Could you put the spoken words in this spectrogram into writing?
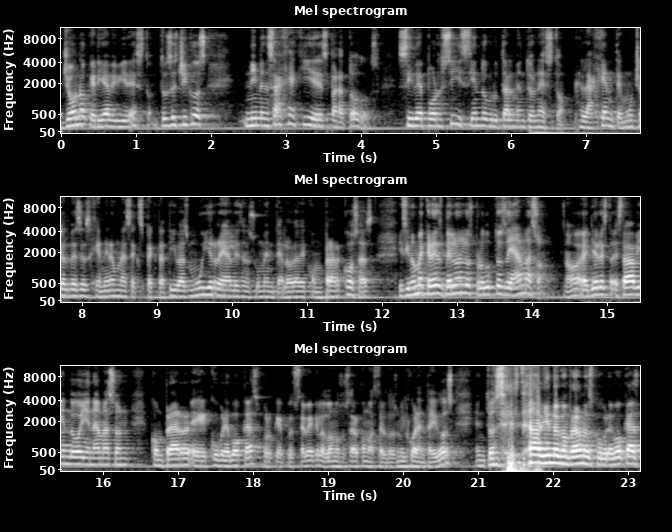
yo no quería vivir esto. Entonces, chicos, mi mensaje aquí es para todos. Si de por sí, siendo brutalmente honesto, la gente muchas veces genera unas expectativas muy irreales en su mente a la hora de comprar cosas, y si no me crees, velo en los productos de Amazon. ¿no? Ayer estaba viendo hoy en Amazon comprar eh, cubrebocas, porque pues, se ve que los vamos a usar como hasta el 2042, entonces estaba viendo comprar unos cubrebocas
